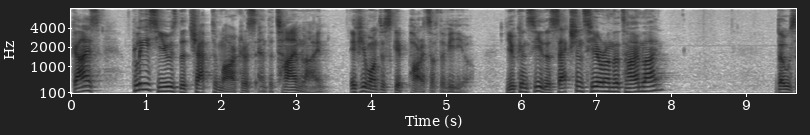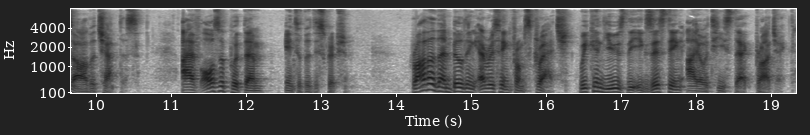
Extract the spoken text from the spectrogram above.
Guys, please use the chapter markers and the timeline if you want to skip parts of the video. You can see the sections here on the timeline. Those are the chapters. I have also put them into the description. Rather than building everything from scratch, we can use the existing IoT Stack project.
